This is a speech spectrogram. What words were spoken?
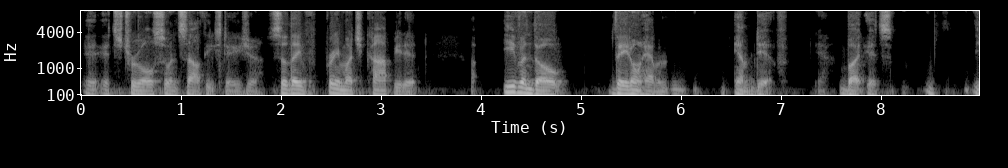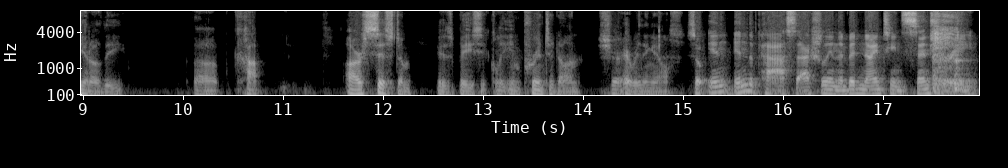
it- it's true also in Southeast Asia. So they've pretty much copied it, even though they don't have an MDiv. Yeah. But it's you know the uh, cop, our system is basically imprinted on Sure. everything else. So in, in the past, actually in the mid 19th century,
